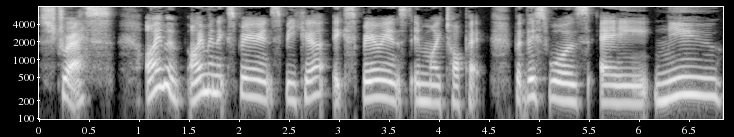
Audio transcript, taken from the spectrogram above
stress. I'm a i'm an experienced speaker experienced in my topic but this was a new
